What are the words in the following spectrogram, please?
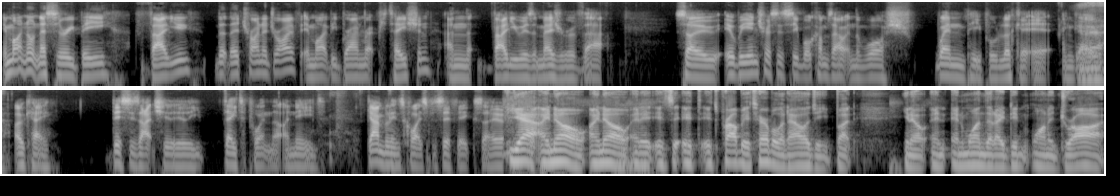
it might not necessarily be value that they're trying to drive. It might be brand reputation, and value is a measure of that. So it'll be interesting to see what comes out in the wash when people look at it and go, yeah. okay, this is actually the data point that I need. Gambling's quite specific, so yeah, I know, I know, and it, it's it, it's probably a terrible analogy, but you know, and and one that I didn't want to draw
